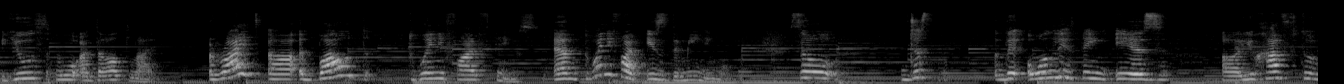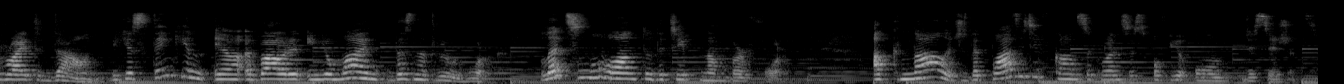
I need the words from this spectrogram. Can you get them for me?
youth or adult life? Write uh, about 25 things, and 25 is the minimum. So, just the only thing is uh, you have to write it down because thinking uh, about it in your mind does not really work. Let's move on to the tip number four. Acknowledge the positive consequences of your own decisions.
